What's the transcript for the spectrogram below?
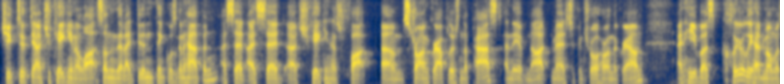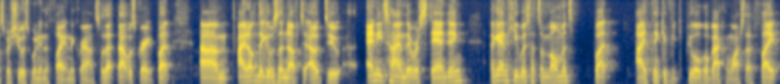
She took down Chookagian a lot, something that I didn't think was going to happen. I said I said uh, Chookagian has fought um, strong grapplers in the past, and they have not managed to control her on the ground. And Ribas clearly had moments where she was winning the fight in the ground, so that that was great. But um, I don't think it was enough to outdo. Anytime they were standing, again, Ribas had some moments, but I think if people go back and watch that fight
